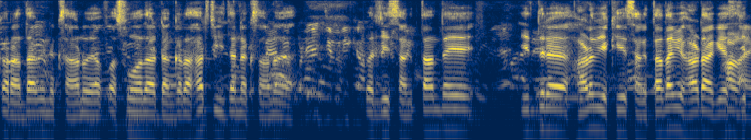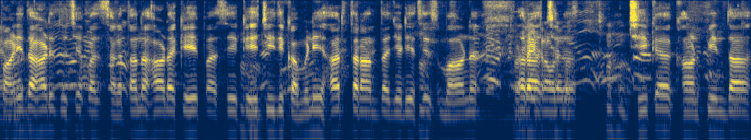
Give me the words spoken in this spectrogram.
ਘਰਾਂ ਦਾ ਵੀ ਨੁਕਸਾਨ ਹੋਇਆ, ਪਸ਼ੂਆਂ ਦਾ, ਡੰਗਰ ਦਾ, ਹਰ ਚੀਜ਼ ਦਾ ਨੁਕਸਾਨ ਹੋਇਆ। ਪਰ ਜੇ ਸੰਗਤਾਂ ਦੇ ਇੱਧਰ ਹੜ੍ਹ ਵੇਖੇ ਸੰਗਤਾਂ ਦਾ ਵੀ ਹੜ੍ਹ ਆ ਗਿਆ। ਸੀ ਪਾਣੀ ਦਾ ਹੜ੍ਹ ਦੂਜੇ ਪਾਸੇ ਸੰਗਤਾਂ ਦਾ ਹੜ੍ਹ ਹੈ ਕਿਸੇ ਪਾਸੇ ਕਿਸੇ ਚੀਜ਼ ਦੀ ਕਮੀ ਨਹੀਂ ਹਰ ਤਰ੍ਹਾਂ ਦਾ ਜਿਹੜੇ ਇੱਥੇ ਸਮਾਨ ਰਾਸ਼ਨ ਠੀਕ ਹੈ ਖਾਣ ਪੀਣ ਦਾ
